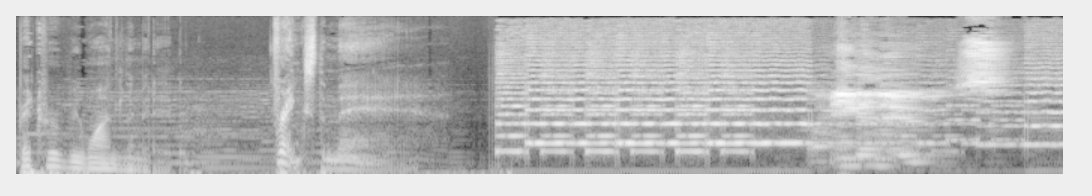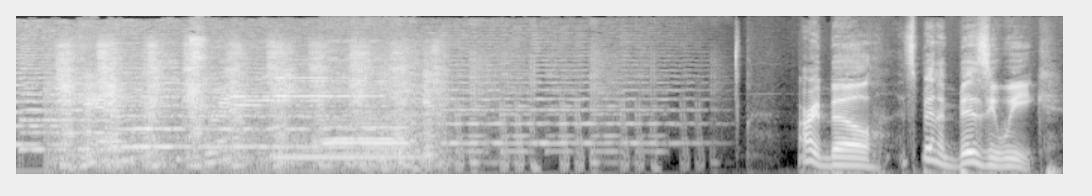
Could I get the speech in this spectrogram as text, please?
Retro Rewind Limited. Frank's the man. Amiga News. All right, Bill, it's been a busy week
